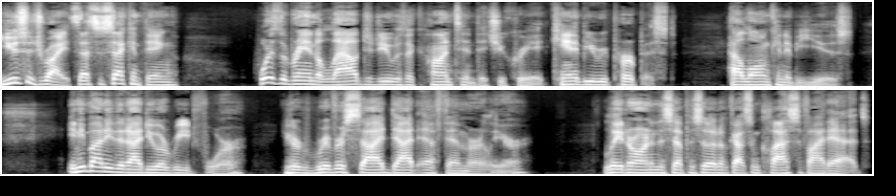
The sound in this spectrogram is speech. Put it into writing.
Usage rights. That's the second thing. What is the brand allowed to do with the content that you create? Can it be repurposed? How long can it be used? Anybody that I do a read for, you heard riverside.fm earlier. Later on in this episode, I've got some classified ads.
